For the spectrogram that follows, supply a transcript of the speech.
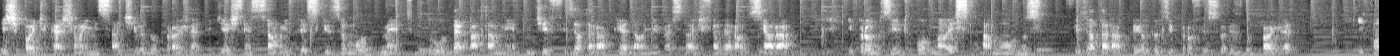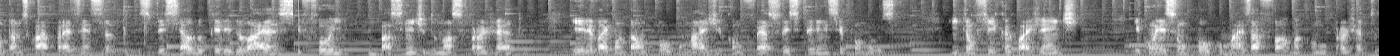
Este podcast é uma iniciativa do projeto de extensão e pesquisa Movimento do Departamento de Fisioterapia da Universidade Federal do Ceará e produzido por nós, alunos, fisioterapeutas e professores do projeto. E contamos com a presença especial do querido Laes, que foi um paciente do nosso projeto e ele vai contar um pouco mais de como foi a sua experiência conosco. Então fica com a gente e conheça um pouco mais a forma como o projeto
